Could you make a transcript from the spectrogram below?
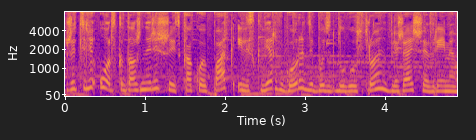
Жители Орска должны решить, какой парк или сквер в городе будет благоустроен в ближайшее время.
